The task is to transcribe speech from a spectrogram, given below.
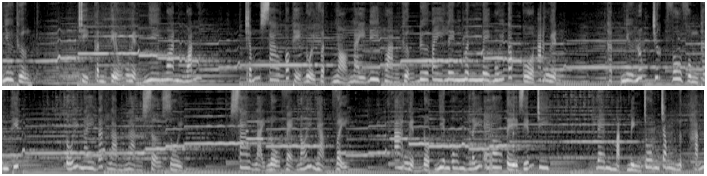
như thường. Chỉ cần tiểu huyện nhi ngoan ngoãn, Chấm sao có thể đuổi vật nhỏ này đi? Hoàng thượng đưa tay lên mân mê búi tóc của A huyền Thật như lúc trước vô vùng thân thiết. Tối nay đã làm nàng sợ rồi. Sao lại lộ vẻ nói nhảm vậy? A huyền đột nhiên ôm lấy eo tề diễn chi, Đem mặt mình chôn trong ngực hắn.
